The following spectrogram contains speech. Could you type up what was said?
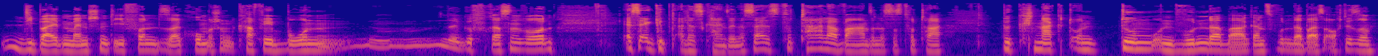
die beiden Menschen, die von dieser komischen Kaffeebohnen äh, gefressen wurden. Es ergibt alles keinen Sinn. Es ist alles totaler Wahnsinn. Es ist total beknackt und dumm und wunderbar. Ganz wunderbar ist auch diese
